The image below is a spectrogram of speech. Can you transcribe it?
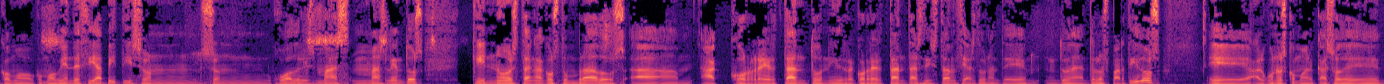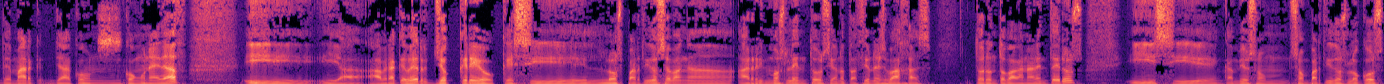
como, como bien decía Pitti, son, son jugadores más, más lentos que no están acostumbrados a, a correr tanto ni recorrer tantas distancias durante, durante los partidos. Eh, algunos, como el caso de, de Mark, ya con, con una edad, y, y a- habrá que ver. Yo creo que si los partidos se van a, a ritmos lentos y anotaciones bajas, Toronto va a ganar enteros y si en cambio son, son partidos locos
